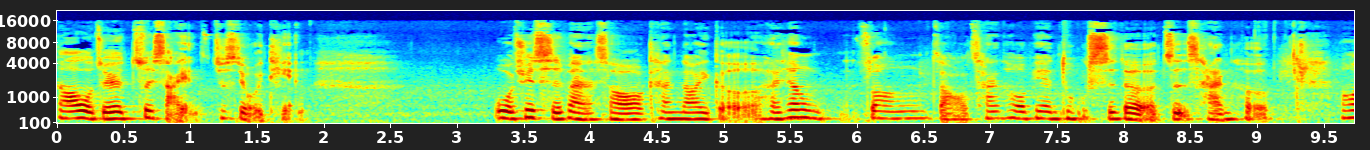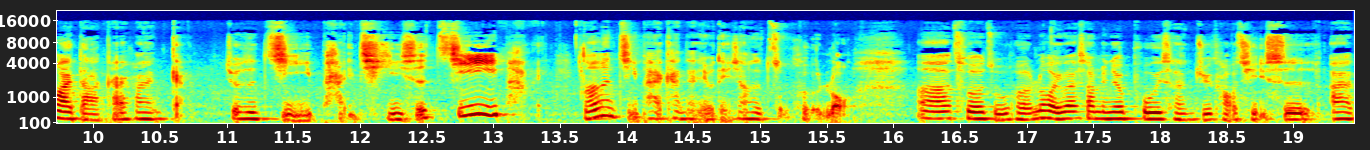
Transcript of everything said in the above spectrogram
然后我觉得最傻眼的就是有一天我去吃饭的时候，看到一个很像装早餐厚片吐司的纸餐盒，然后来打开发现，就是鸡排，其实鸡排。然后那几排看起来有点像是组合肉，呃，除了组合肉以外，上面就铺一层焗烤起司，啊，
